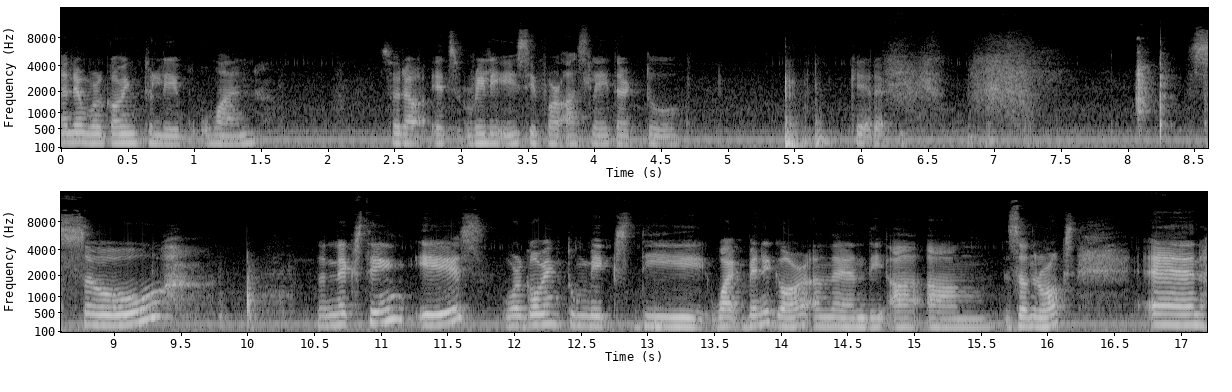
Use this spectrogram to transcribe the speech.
And then we're going to leave one. So that it's really easy for us later to get it. So the next thing is we're going to mix the white vinegar and then the uh, um, Zonrox and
